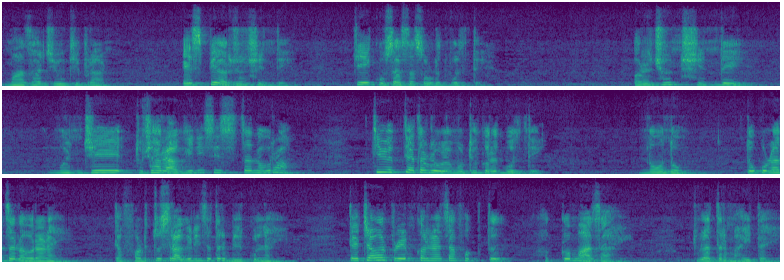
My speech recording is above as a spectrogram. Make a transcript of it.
माझा जीव की प्राण. S P Arjun Shinde. ती एक उसासा सोडत बोलते. अर्जुन शिंदे म्हणजे तुझ्या रागिनी सिसचा नवरा? ती व्यक्ती आता डोळे मोठे करत बोलते. नो नो तो कुणाचा नवरा नाही. त्या फडतूस रागिणीचा तर बिलकुल नाही. त्याच्यावर प्रेम करण्याचा फक्त हक्क माझा आहे. तुला तर माहीत आहे.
